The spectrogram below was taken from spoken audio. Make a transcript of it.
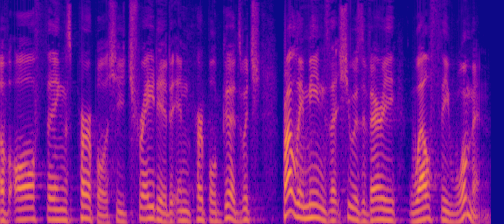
of all things purple. She traded in purple goods, which probably means that she was a very wealthy woman.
